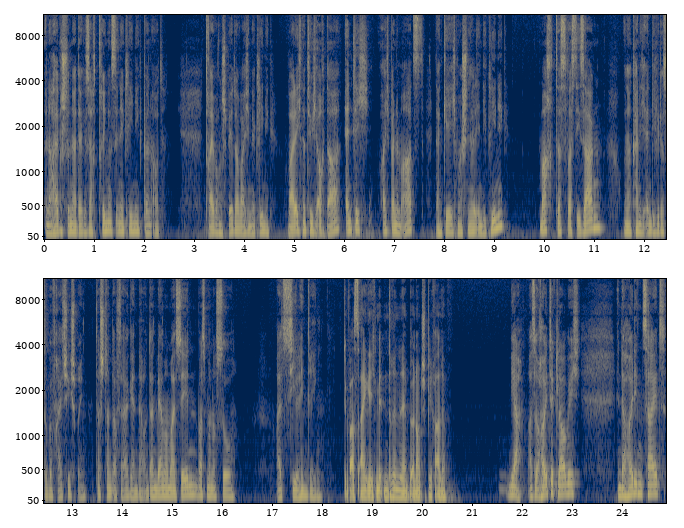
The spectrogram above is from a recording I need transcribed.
In einer halben Stunde hat er gesagt, dringend in die Klinik, Burnout. Drei Wochen später war ich in der Klinik. Weil ich natürlich auch da, endlich war ich bei einem Arzt, dann gehe ich mal schnell in die Klinik, mach das, was die sagen, und dann kann ich endlich wieder so befreit Skispringen. Das stand auf der Agenda. Und dann werden wir mal sehen, was wir noch so als Ziel hinkriegen. Du warst eigentlich mittendrin in der Burnout-Spirale. Ja, also heute glaube ich, in der heutigen Zeit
